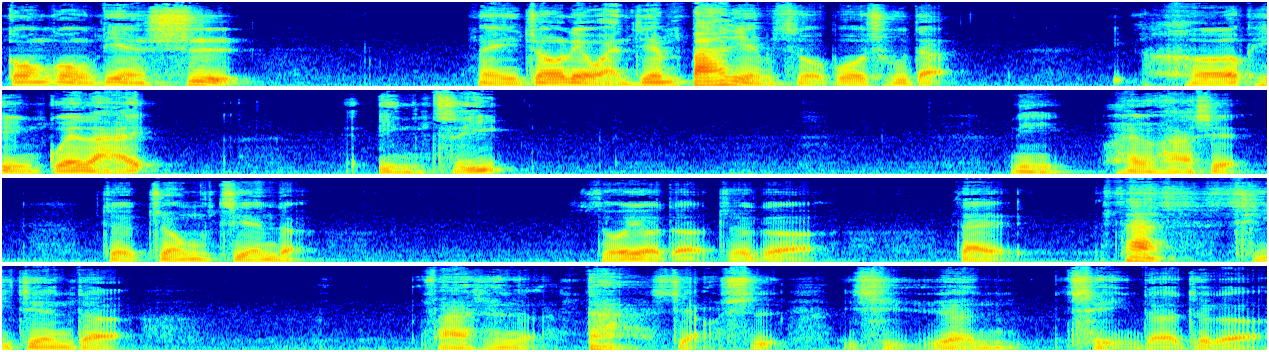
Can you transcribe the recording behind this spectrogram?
公共电视每周六晚间八点所播出的《和平归来》影集，你会发现这中间的。所有的这个在 SARS 期间的发生的大小事，一起人情的这个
